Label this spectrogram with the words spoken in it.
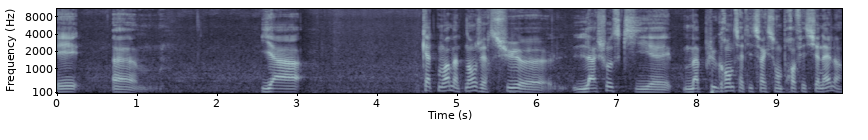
Et il y a quatre mois maintenant, j'ai reçu euh, la chose qui est ma plus grande satisfaction professionnelle.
